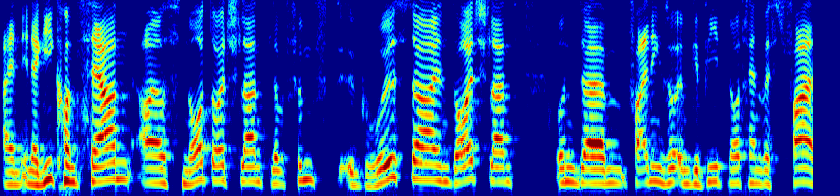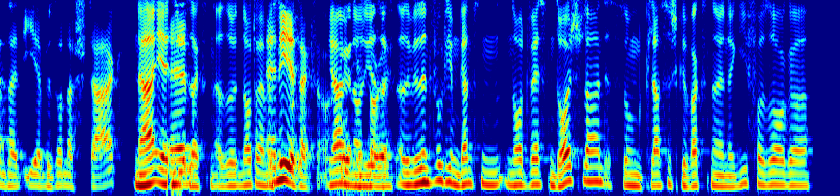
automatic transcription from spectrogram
ein Energiekonzern aus Norddeutschland, ich glaube, fünftgrößter in Deutschland und ähm, vor allen Dingen so im Gebiet Nordrhein-Westfalen seid ihr besonders stark. Na, eher ähm, Niedersachsen, also Nordrhein-Westfalen. Äh, Niedersachsen. Okay, ja, genau, okay, Niedersachsen. Also wir sind wirklich im ganzen Nordwesten Deutschland, ist so ein klassisch gewachsener Energieversorger,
